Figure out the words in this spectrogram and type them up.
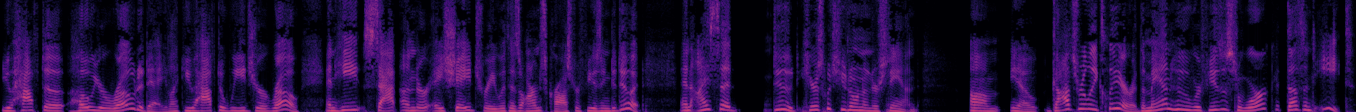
you have to hoe your row today. Like you have to weed your row. And he sat under a shade tree with his arms crossed, refusing to do it. And I said, dude, here's what you don't understand. Um, you know, God's really clear. The man who refuses to work doesn't eat.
